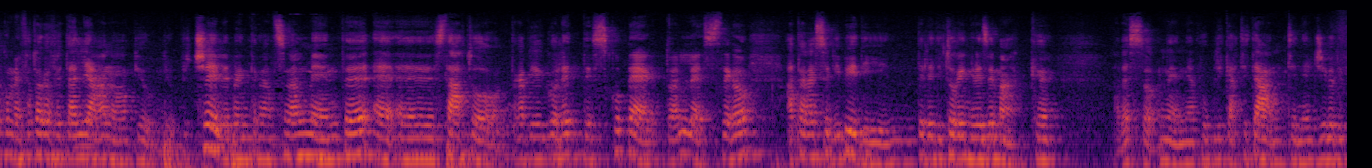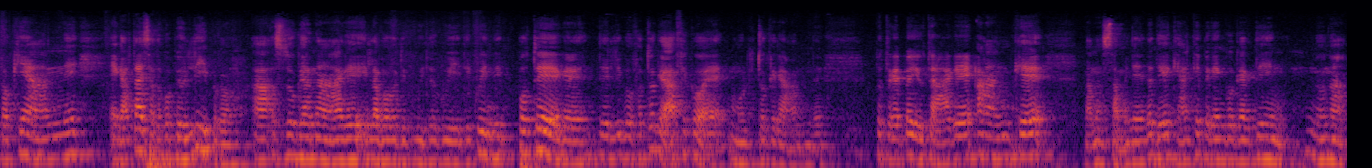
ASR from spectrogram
come fotografo italiano più, più- più celebre internazionalmente, è, è stato tra virgolette scoperto all'estero attraverso i libri di- dell'editore inglese Mac. Adesso ne, ne ha pubblicati tanti nel giro di pochi anni in realtà è stato proprio il libro a sdoganare il lavoro di Guido Guidi, quindi il potere del libro fotografico è molto grande. Potrebbe aiutare anche, ma non so, mi viene da dire che anche Berengo Gardin non ha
